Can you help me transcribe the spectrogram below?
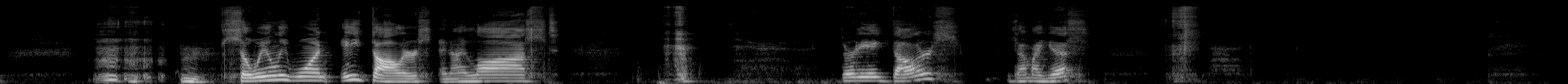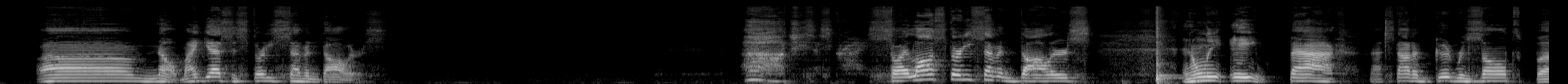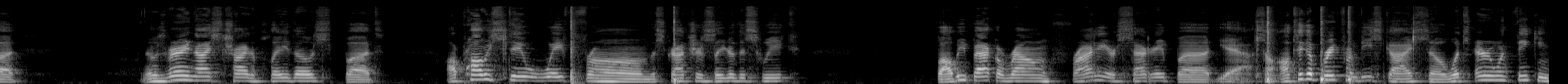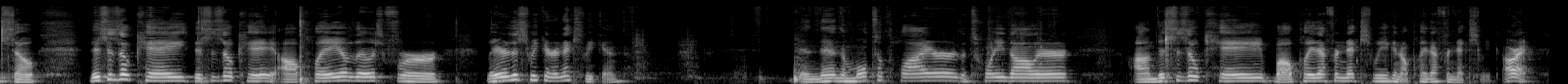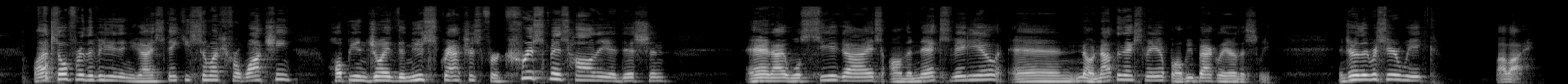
so we only won $8 and I lost $38. Is that my guess? Um, no, my guess is $37. Oh, Jesus Christ. So I lost $37 and only ate back. That's not a good result, but it was very nice trying to play those, but I'll probably stay away from the scratchers later this week. But I'll be back around Friday or Saturday, but yeah. So I'll take a break from these guys. So what's everyone thinking? So this is okay. This is okay. I'll play of those for later this weekend or next weekend. And then the multiplier, the $20. Um, this is okay, but I'll play that for next week, and I'll play that for next week. Alright. Well, that's all for the video then, you guys. Thank you so much for watching. Hope you enjoyed the new scratchers for Christmas Holiday Edition. And I will see you guys on the next video. And no, not the next video, but I'll be back later this week. Enjoy the rest of your week. Bye-bye.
